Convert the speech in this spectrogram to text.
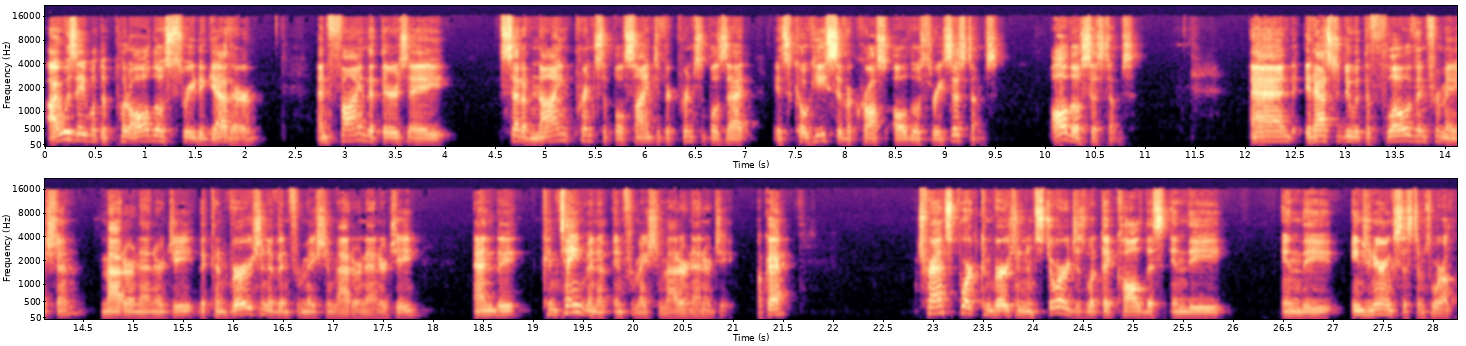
I was able to put all those three together and find that there's a set of nine principles, scientific principles that is cohesive across all those three systems, all those systems. And it has to do with the flow of information, matter and energy, the conversion of information, matter and energy, and the containment of information, matter and energy. Okay. Transport, conversion, and storage is what they call this in the in the engineering systems world.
